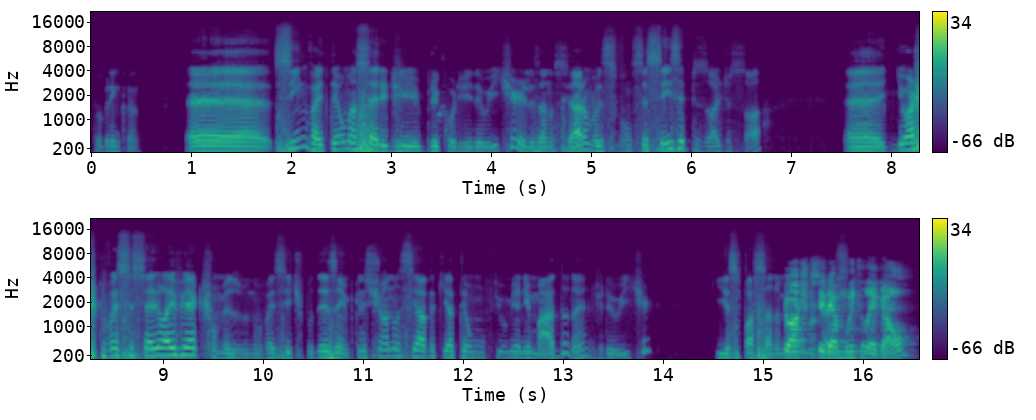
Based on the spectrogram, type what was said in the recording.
tô brincando. É, sim, vai ter uma série de prequel de The Witcher, eles anunciaram, vão ser seis episódios só. É, e eu acho que vai ser série live action mesmo, não vai ser tipo desenho. Porque eles tinham anunciado que ia ter um filme animado, né, de The Witcher, que ia se passar no Eu mesmo acho que seria universo. muito legal.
